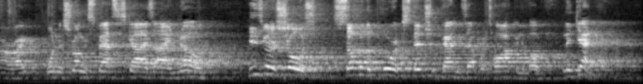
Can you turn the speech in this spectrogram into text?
all right, one of the strongest, fastest guys I know. He's going to show us some of the poor extension patterns that we're talking about. And again,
